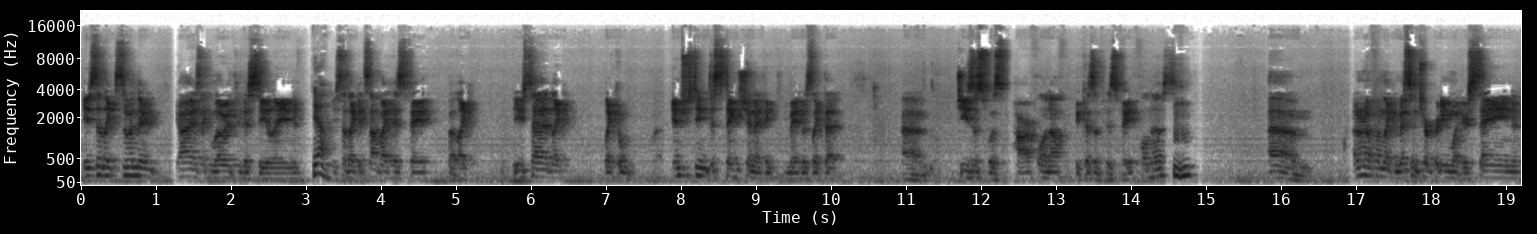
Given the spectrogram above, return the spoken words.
you said like so when the guy is like lowered through the ceiling, yeah, you said like it's not by his faith, but like you said like like a interesting distinction I think you made was like that um, Jesus was powerful enough because of his faithfulness. Mhm. Um, I don't know if I'm like misinterpreting what you're saying,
